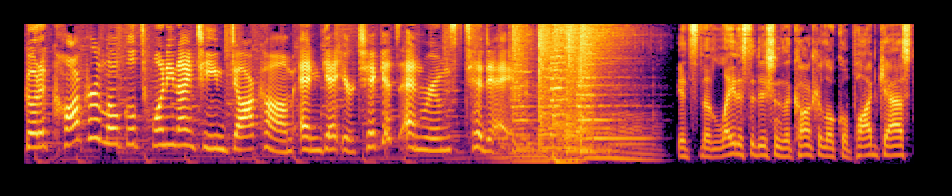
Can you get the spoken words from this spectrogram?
Go to conquerlocal2019.com and get your tickets and rooms today. It's the latest edition of the Conquer Local podcast.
